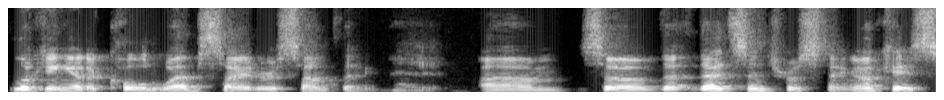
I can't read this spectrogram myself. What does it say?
looking at a cold website or something. Right. Um, so that, that's interesting. Okay, so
